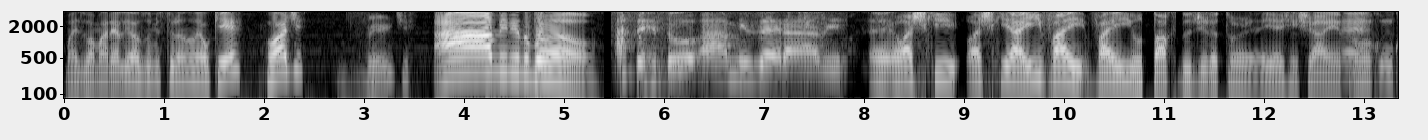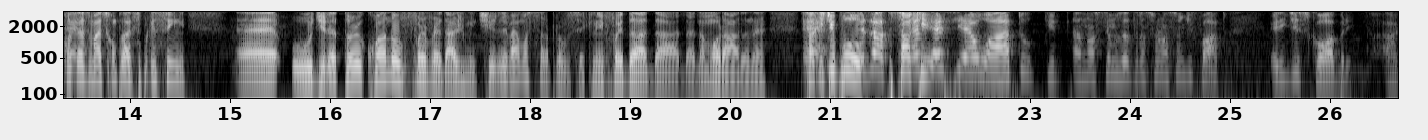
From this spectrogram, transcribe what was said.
Mas o amarelo e o azul misturando é o quê? Rod? Verde. Ah, menino bom! Acertou. Ah, miserável. É, eu acho que eu acho que aí vai vai o toque do diretor. Aí a gente já entra É, num, num contexto mais complexo, porque assim, é, o diretor, quando for verdade ou mentira, ele vai mostrar pra você, que nem foi da, da, da namorada, né? Só É, que, tipo. Exato. Só que. E- Esse é o ato que ah, nós temos a transformação de fato. Ele descobre a-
